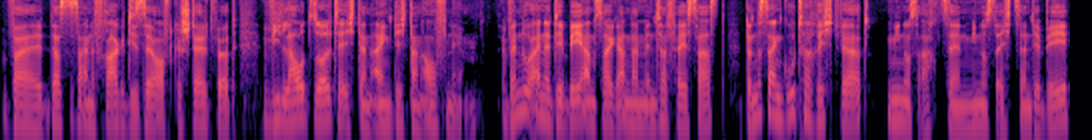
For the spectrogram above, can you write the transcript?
weil das ist eine Frage, die sehr oft gestellt wird, wie laut sollte ich denn eigentlich dann aufnehmen? Wenn du eine dB-Anzeige an deinem Interface hast, dann ist ein guter Richtwert minus 18, minus 16 dB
